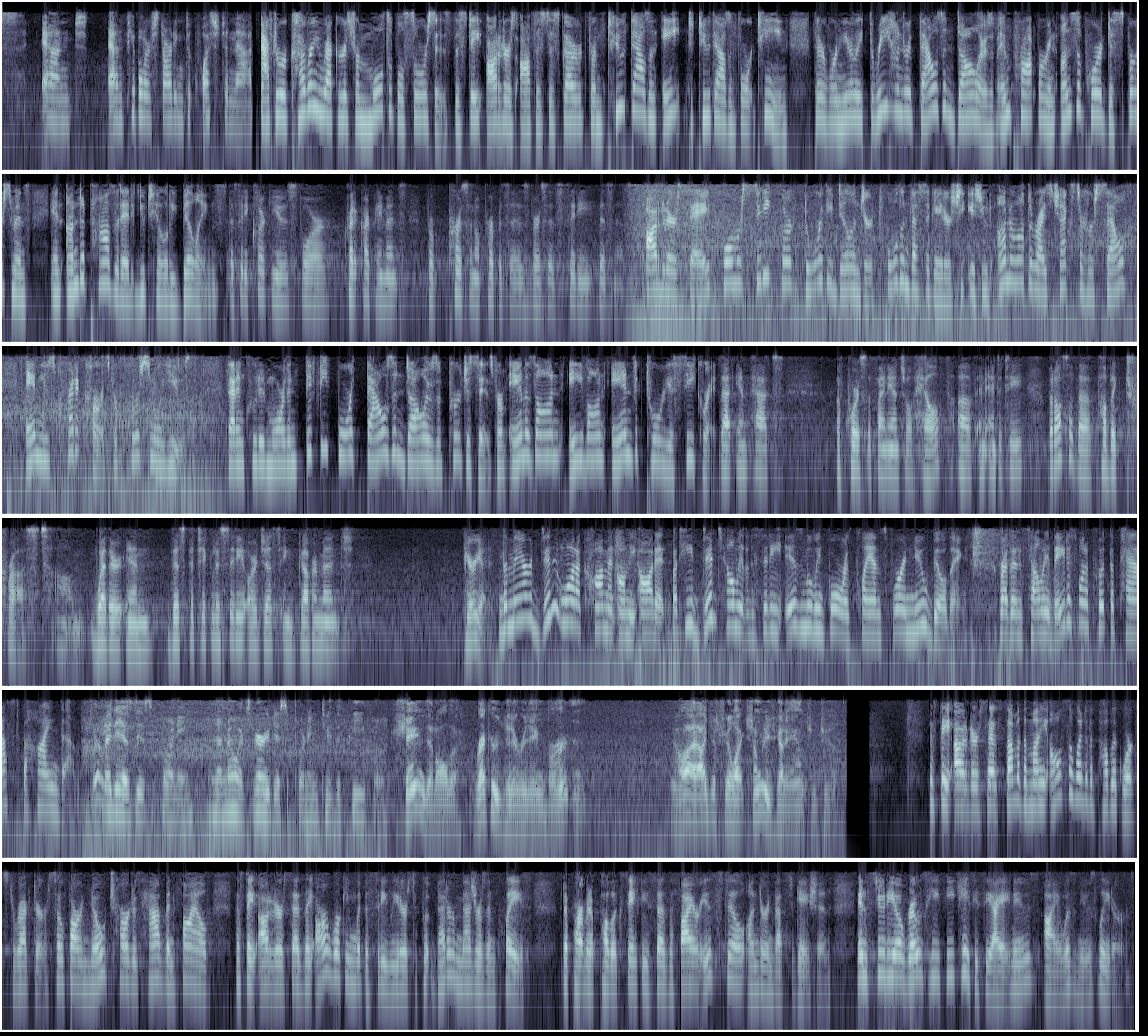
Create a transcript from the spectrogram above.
and, and people are starting to question that. After recovering records from multiple sources, the state auditor's office discovered from 2008 to 2014 there were nearly $300,000 of improper and unsupported disbursements and undeposited utility billings. The city clerk used for credit card payments for personal purposes versus city business. Auditors say former city clerk Dorothy Dillinger told investigators she issued unauthorized checks to herself and used credit cards for personal use. That included more than $54,000 of purchases from Amazon, Avon, and Victoria's Secret. That impacts, of course, the financial health of an entity, but also the public trust, um, whether in this particular city or just in government, period. The mayor didn't want to comment on the audit, but he did tell me that the city is moving forward with plans for a new building. Residents tell me they just want to put the past behind them. Well, it is disappointing, and I know it's very disappointing to the people. shame that all the records and everything burnt. And, you know, I, I just feel like somebody's got to answer to it. The state auditor says some of the money also went to the public works director. So far, no charges have been filed. The state auditor says they are working with the city leaders to put better measures in place. The Department of Public Safety says the fire is still under investigation. In studio, Rose Heafy, KCCI 8 News, Iowa's news leader.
